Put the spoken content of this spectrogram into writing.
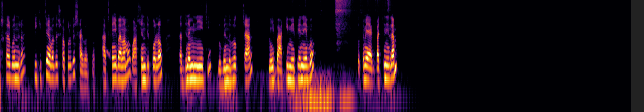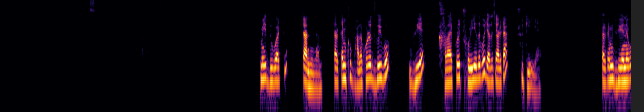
নমস্কার বন্ধুরা কি কিচেন আমাদের সকলকে স্বাগত। আজকে আমি বানাবো বাসন্তী পোলাও, তার জন্য আমি নিয়েছি গোবিন্দভোগ চাল। আমি বাটি মেপে নেব। প্রথমে এক বাটি নিলাম। আমি দু বাটি চাল নিলাম। চালটা আমি খুব ভালো করে ধুইবো। ধুয়ে থালায় করে ছড়িয়ে দেবো যাতে চালটা শুকিয়ে যায়। চালটা আমি ধুয়ে নেব।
